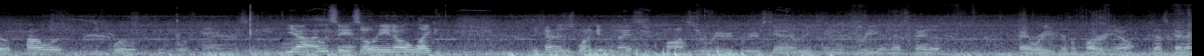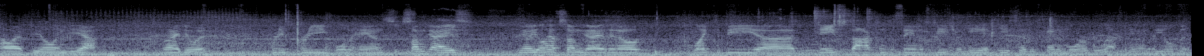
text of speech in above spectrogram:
your power equal your hands? Yeah, I would say so. You know, like you kind of just want to get in a nice posture where you're, where you're standing everything free, and that's kind of kind of where you grip a putter. You know, that's kind of how I feel. And yeah, when I do it, pretty pretty equal in the hands. Some guys, you know, you'll have some guys I know like to be. Uh, Dave Stockton's a famous teacher. He he says it's kind of more of a left hand deal, but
